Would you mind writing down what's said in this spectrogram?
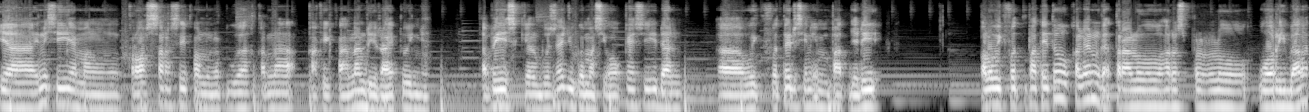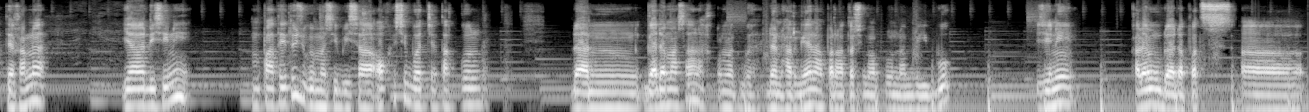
ya ini sih emang crosser sih kalau menurut gua karena kaki kanan di right wingnya. Tapi skill boostnya juga masih oke okay sih dan uh, weak footnya di sini 4 jadi kalau weak foot 4 itu kalian nggak terlalu harus perlu worry banget ya karena ya di sini 4 itu juga masih bisa oke okay sih buat cetak gol dan gak ada masalah menurut gue dan harganya 856.000 di sini kalian udah dapat uh,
